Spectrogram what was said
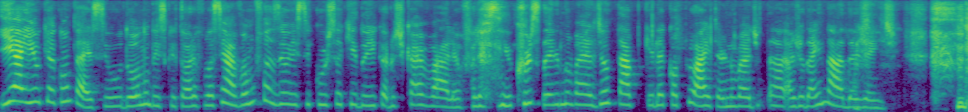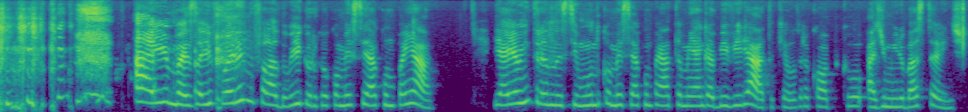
E aí o que acontece? O dono do escritório falou assim: ah, vamos fazer esse curso aqui do Ícaro de Carvalho. Eu falei assim: o curso dele não vai adiantar, porque ele é copywriter, não vai ajudar, ajudar em nada, gente. aí, mas aí foi ele me falar do Ícaro que eu comecei a acompanhar. E aí eu entrando nesse mundo, comecei a acompanhar também a Gabi Viriato, que é outra copy que eu admiro bastante.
